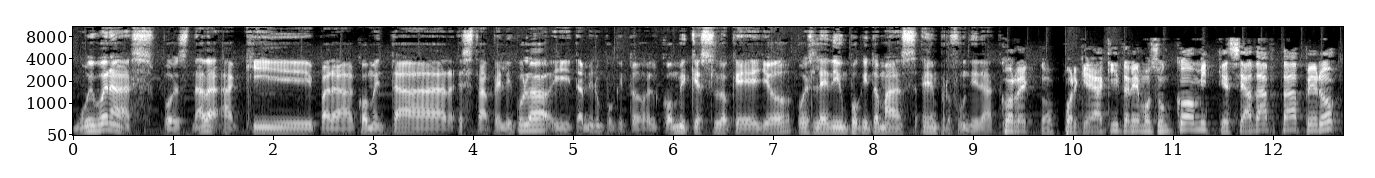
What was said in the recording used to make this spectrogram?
Muy buenas, pues nada, aquí para comentar esta película y también un poquito el cómic, que es lo que yo pues le di un poquito más en profundidad. Correcto, porque aquí tenemos un cómic que se adapta, pero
